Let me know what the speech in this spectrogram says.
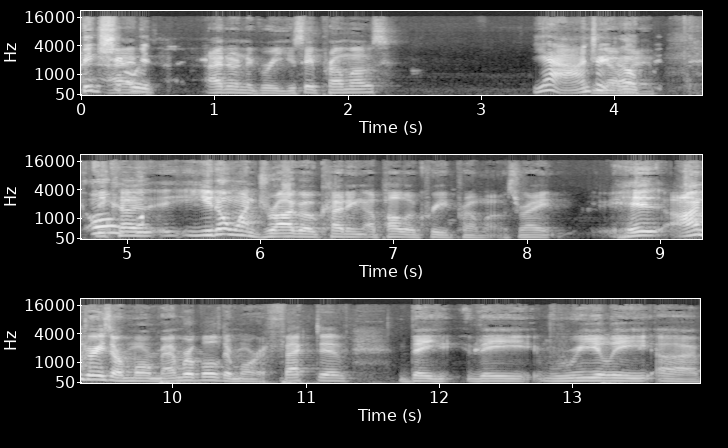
Big Show I, is. I don't agree. You say promos? Yeah, Andre. No oh, because oh, you don't want Drago cutting Apollo Creed promos, right? His Andres are more memorable. They're more effective. They they really uh,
